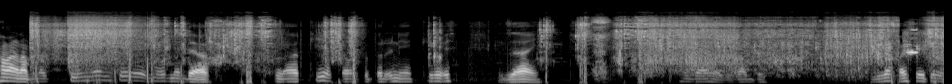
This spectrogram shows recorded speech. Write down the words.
আমার মানে তিনজনকে মুভমেন্ট দেওয়া আর কি একটা অল্প তোরে নিয়ে? কি হয়ে যায় যাই হোক পাইছে এটাই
